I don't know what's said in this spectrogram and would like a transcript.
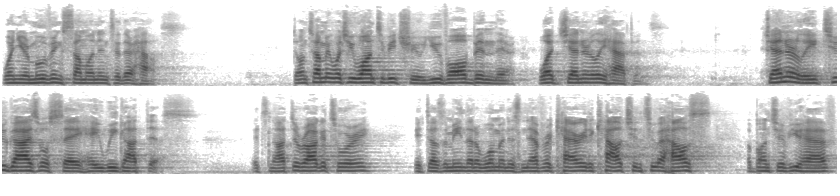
when you're moving someone into their house? Don't tell me what you want to be true. You've all been there. What generally happens? Generally, two guys will say, Hey, we got this. It's not derogatory. It doesn't mean that a woman has never carried a couch into a house. A bunch of you have.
